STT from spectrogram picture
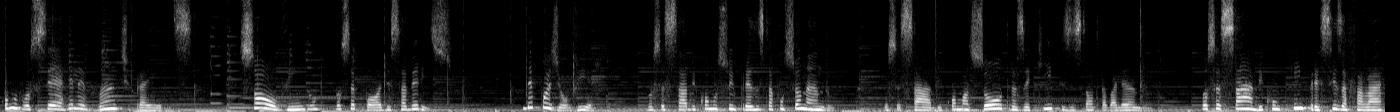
Como você é relevante para eles? Só ouvindo você pode saber isso. Depois de ouvir, você sabe como sua empresa está funcionando. Você sabe como as outras equipes estão trabalhando você sabe com quem precisa falar.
